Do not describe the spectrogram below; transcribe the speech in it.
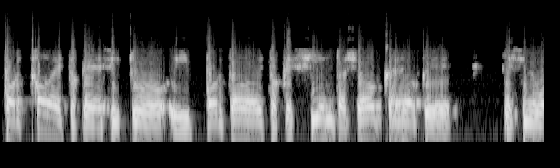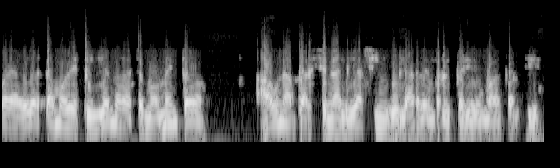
por todo esto que decís tú y por todo esto que siento yo, creo que, que sin lugar a duda estamos despidiendo en este momento a una personalidad singular dentro del periodismo deportivo.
